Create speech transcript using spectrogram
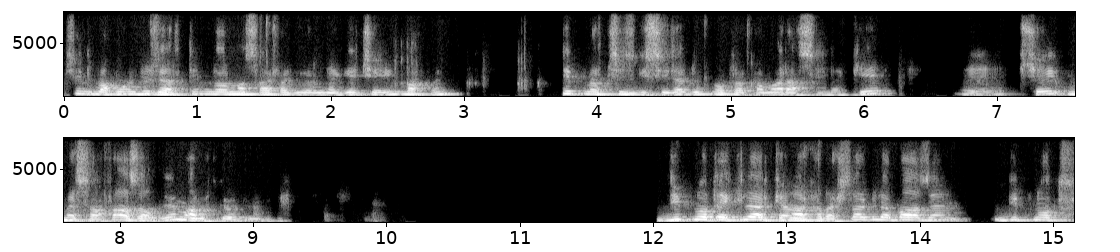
Şimdi bak bunu düzelttim. Normal sayfa görünümüne geçeyim. Bakın dipnot çizgisiyle dipnot rakamı arasındaki e, şey mesafe azalıyor. Mahmut gördüğünüz gibi. Dipnot eklerken arkadaşlar bir de bazen dipnot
